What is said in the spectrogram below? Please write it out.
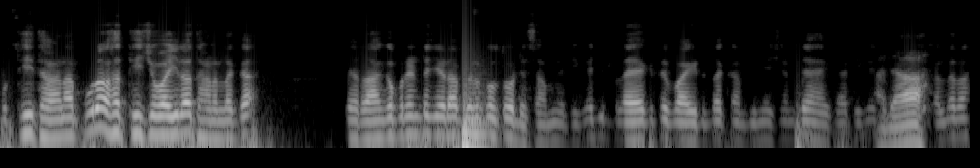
ਪੁੱਠੀ ਥਾਣਾ ਪੂਰਾ ਹੱਥੀ ਚਵਾਈ ਵਾਲਾ ਥਣ ਲੱਗਾ। ਤੇ ਰੰਗ ਪ੍ਰਿੰਟ ਜਿਹੜਾ ਬਿਲਕੁਲ ਤੁਹਾਡੇ ਸਾਹਮਣੇ ਠੀਕ ਹੈ ਜੀ? ਬਲੈਕ ਤੇ ਵਾਈਟ ਦਾ ਕੰਬੀਨੇਸ਼ਨ ਤੇ ਹੈਗਾ ਠੀਕ ਹੈ ਆ ਜਾ ਕਲਰ ਆ।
